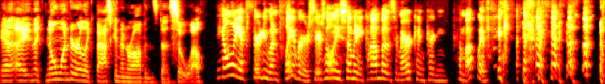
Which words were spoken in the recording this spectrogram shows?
Yeah, I like no wonder like Baskin and Robbins does so well. They only have 31 flavors. There's only so many combos American can come up with.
